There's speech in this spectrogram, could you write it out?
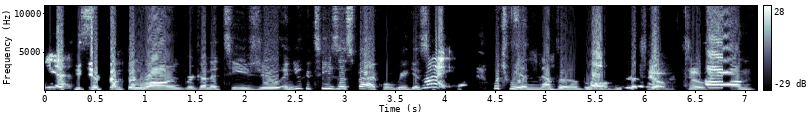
yes. If you get something wrong, we're gonna tease you, and you can tease us back when we get something wrong, which we inevitably Oh, will. chill, chill. Um,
